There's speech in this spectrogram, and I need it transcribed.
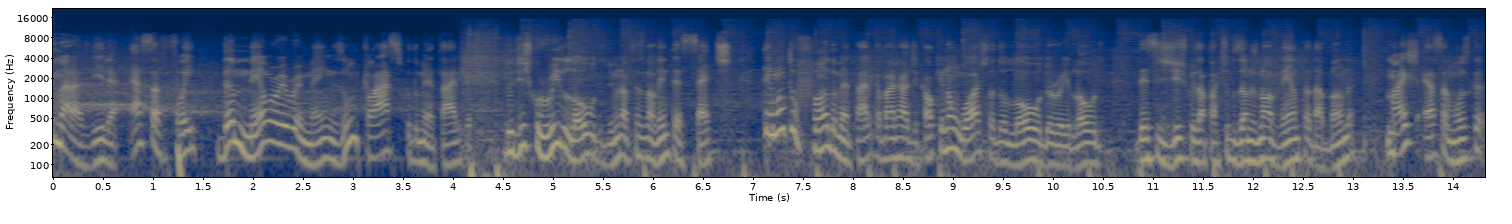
Que maravilha! Essa foi The Memory Remains, um clássico do Metallica, do disco Reload, de 1997. Tem muito fã do Metallica mais radical que não gosta do Low, do Reload, desses discos a partir dos anos 90 da banda, mas essa música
